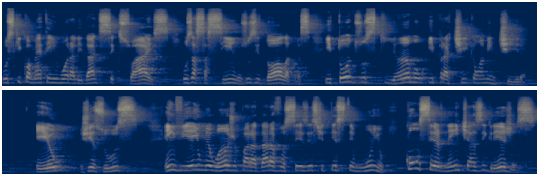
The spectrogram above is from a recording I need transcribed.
os que cometem imoralidades sexuais, os assassinos, os idólatras e todos os que amam e praticam a mentira. Eu, Jesus, enviei o meu anjo para dar a vocês este testemunho concernente às igrejas.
